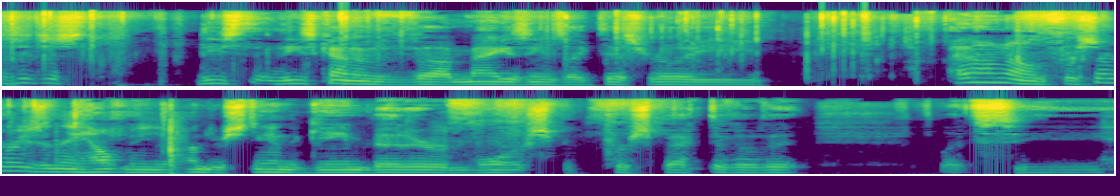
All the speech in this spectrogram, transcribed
because it just these these kind of uh, magazines like this really I don't know for some reason they help me understand the game better more perspective of it let's see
